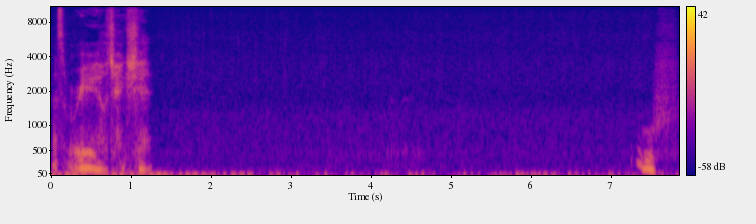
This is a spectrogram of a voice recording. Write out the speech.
That's some real jank shit. Oof.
